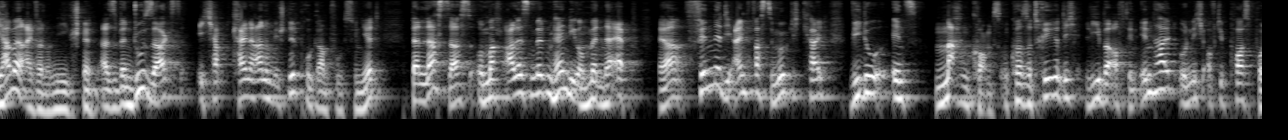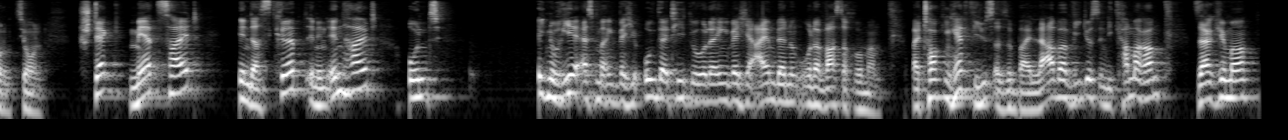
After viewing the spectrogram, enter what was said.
die haben ja einfach noch nie geschnitten. Also wenn du sagst, ich habe keine Ahnung, wie ein Schnittprogramm funktioniert, dann lass das und mach alles mit dem Handy und mit einer App. Ja? Finde die einfachste Möglichkeit, wie du ins Machen kommst und konzentriere dich lieber auf den Inhalt und nicht auf die Postproduktion. Steck mehr Zeit in das Skript, in den Inhalt und ignoriere erstmal irgendwelche Untertitel oder irgendwelche Einblendungen oder was auch immer. Bei Talking Head Videos, also bei Laber-Videos in die Kamera, sage ich immer,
